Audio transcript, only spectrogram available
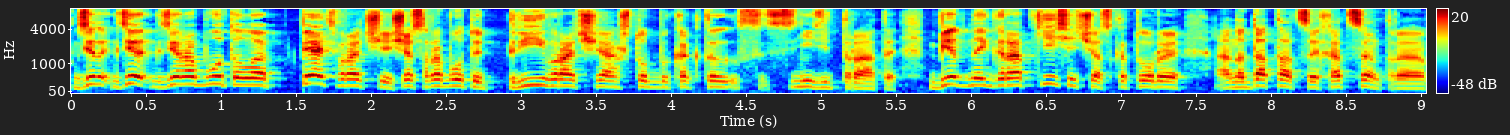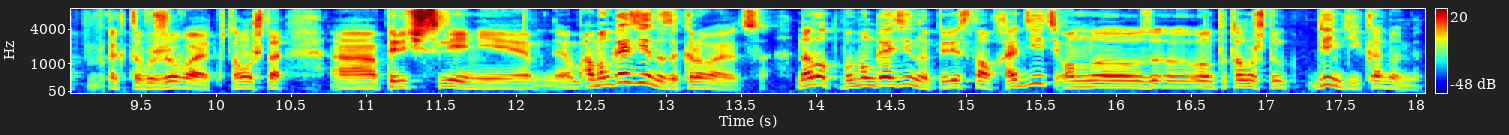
где, где, где работало 5 врачей, сейчас работает 3 врача, чтобы как-то снизить траты. Бедные городки сейчас, которые а, на дотациях от центра как-то выживают, потому что а, перечисления, а магазины закрываются. Народ по магазинам перестал ходить, он, э, он потому что деньги экономит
